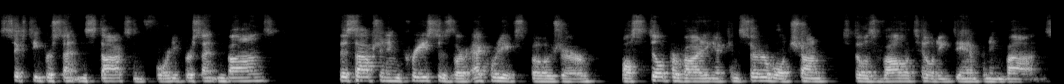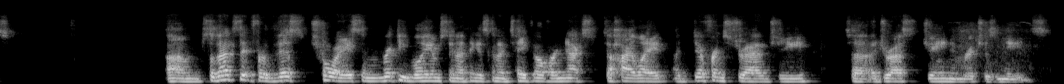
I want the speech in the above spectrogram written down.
60% in stocks and 40% in bonds. This option increases their equity exposure while still providing a considerable chunk to those volatility dampening bonds. Um, so that's it for this choice. And Ricky Williamson, I think, is going to take over next to highlight a different strategy to address Jane and Rich's needs.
